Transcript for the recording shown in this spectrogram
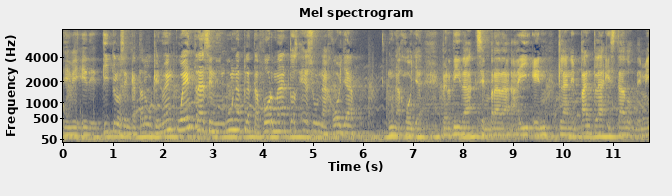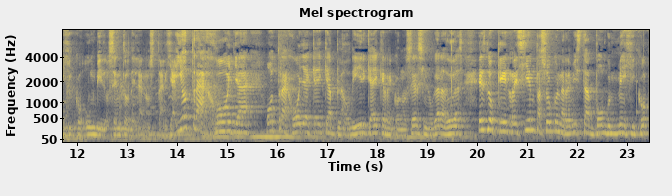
de títulos en catálogo que no encuentras en ninguna plataforma, entonces es una joya una joya perdida, sembrada ahí en Tlanepantla, Estado de México, un videocentro de la nostalgia. Y otra joya, otra joya que hay que aplaudir, que hay que reconocer sin lugar a dudas, es lo que recién pasó con la revista Vogue México,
